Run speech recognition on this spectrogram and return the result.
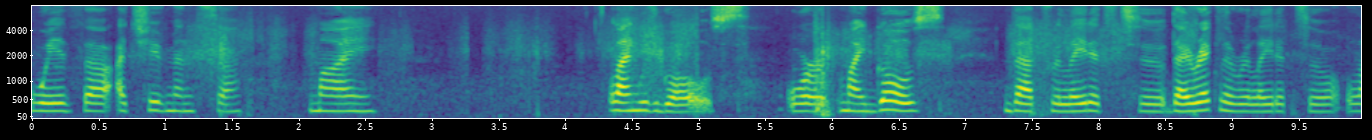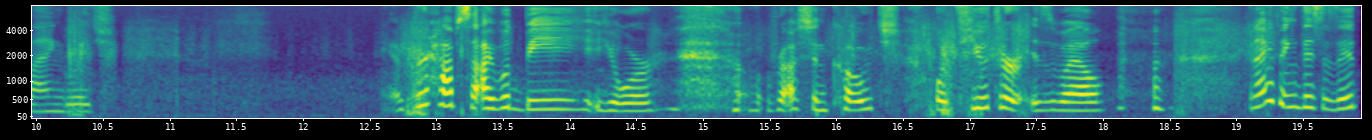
with uh, achievements uh, my language goals or my goals that related to directly related to language Perhaps I would be your Russian coach or tutor as well. and I think this is it.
